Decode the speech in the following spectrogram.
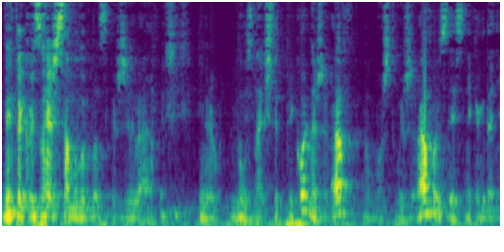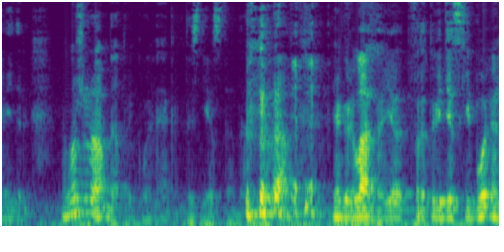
Я такой, знаешь, сам улыбнулся, жираф. Ну, значит, это прикольно, жираф. Ну, может, вы жирафов здесь никогда не видели? Ну, жираф, да, прикольно, я как-то с детства, да, жираф. Я говорю, ладно, я про твои детские боли,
